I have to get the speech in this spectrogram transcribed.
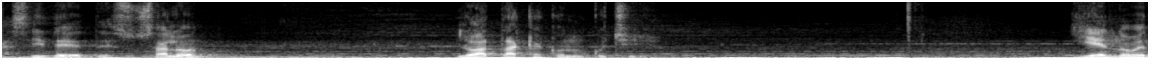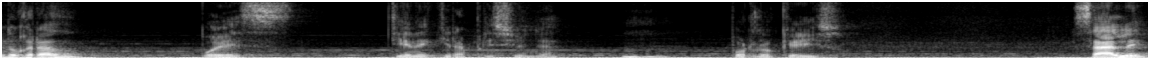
así, de su salón, lo ataca con un cuchillo. Y en noveno grado, pues tiene que ir a prisión ya por lo que hizo. Sale,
